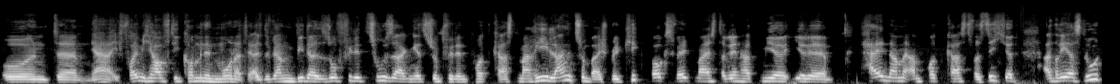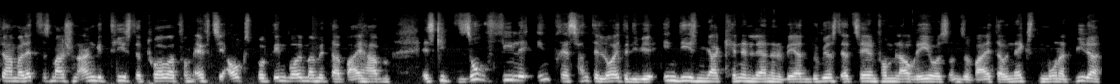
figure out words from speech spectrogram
Und äh, ja, ich freue mich auf die kommenden Monate. Also wir haben wieder so viele Zusagen jetzt schon für den Podcast. Marie Lang zum Beispiel, Kickbox-Weltmeisterin, hat mir ihre Teilnahme am Podcast versichert. Andreas Luther haben wir letztes Mal schon angeteased, der Torwart vom FC Augsburg, den wollen wir mit dabei haben. Es gibt so viele interessante Leute, die wir in diesem Jahr kennenlernen werden. Du wirst erzählen vom Laureus und so weiter und nächsten Monat wieder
